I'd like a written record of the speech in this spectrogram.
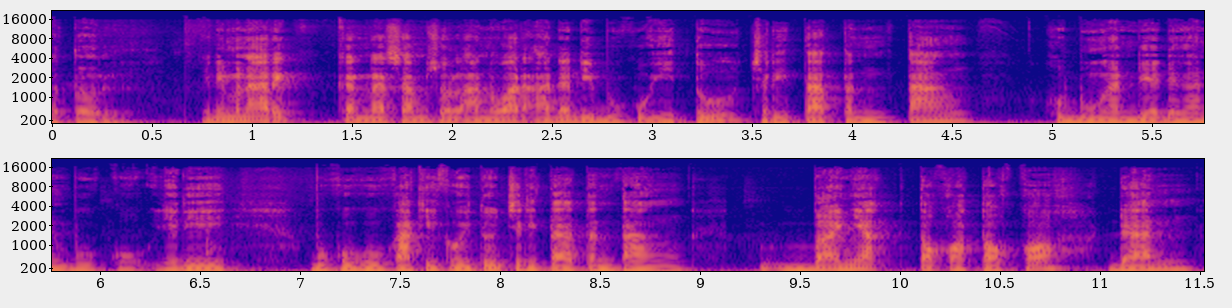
Betul. Jadi menarik karena Samsul Anwar ada di buku itu cerita tentang hubungan dia dengan buku. Jadi buku kakiku itu cerita tentang banyak tokoh-tokoh dan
